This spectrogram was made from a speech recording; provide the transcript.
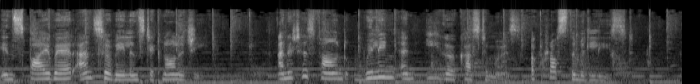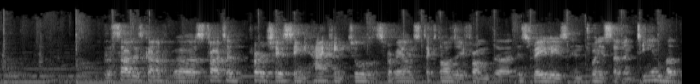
in spyware and surveillance technology and it has found willing and eager customers across the Middle East. The Saudis kind of uh, started purchasing hacking tools and surveillance technology from the Israelis in 2017, but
